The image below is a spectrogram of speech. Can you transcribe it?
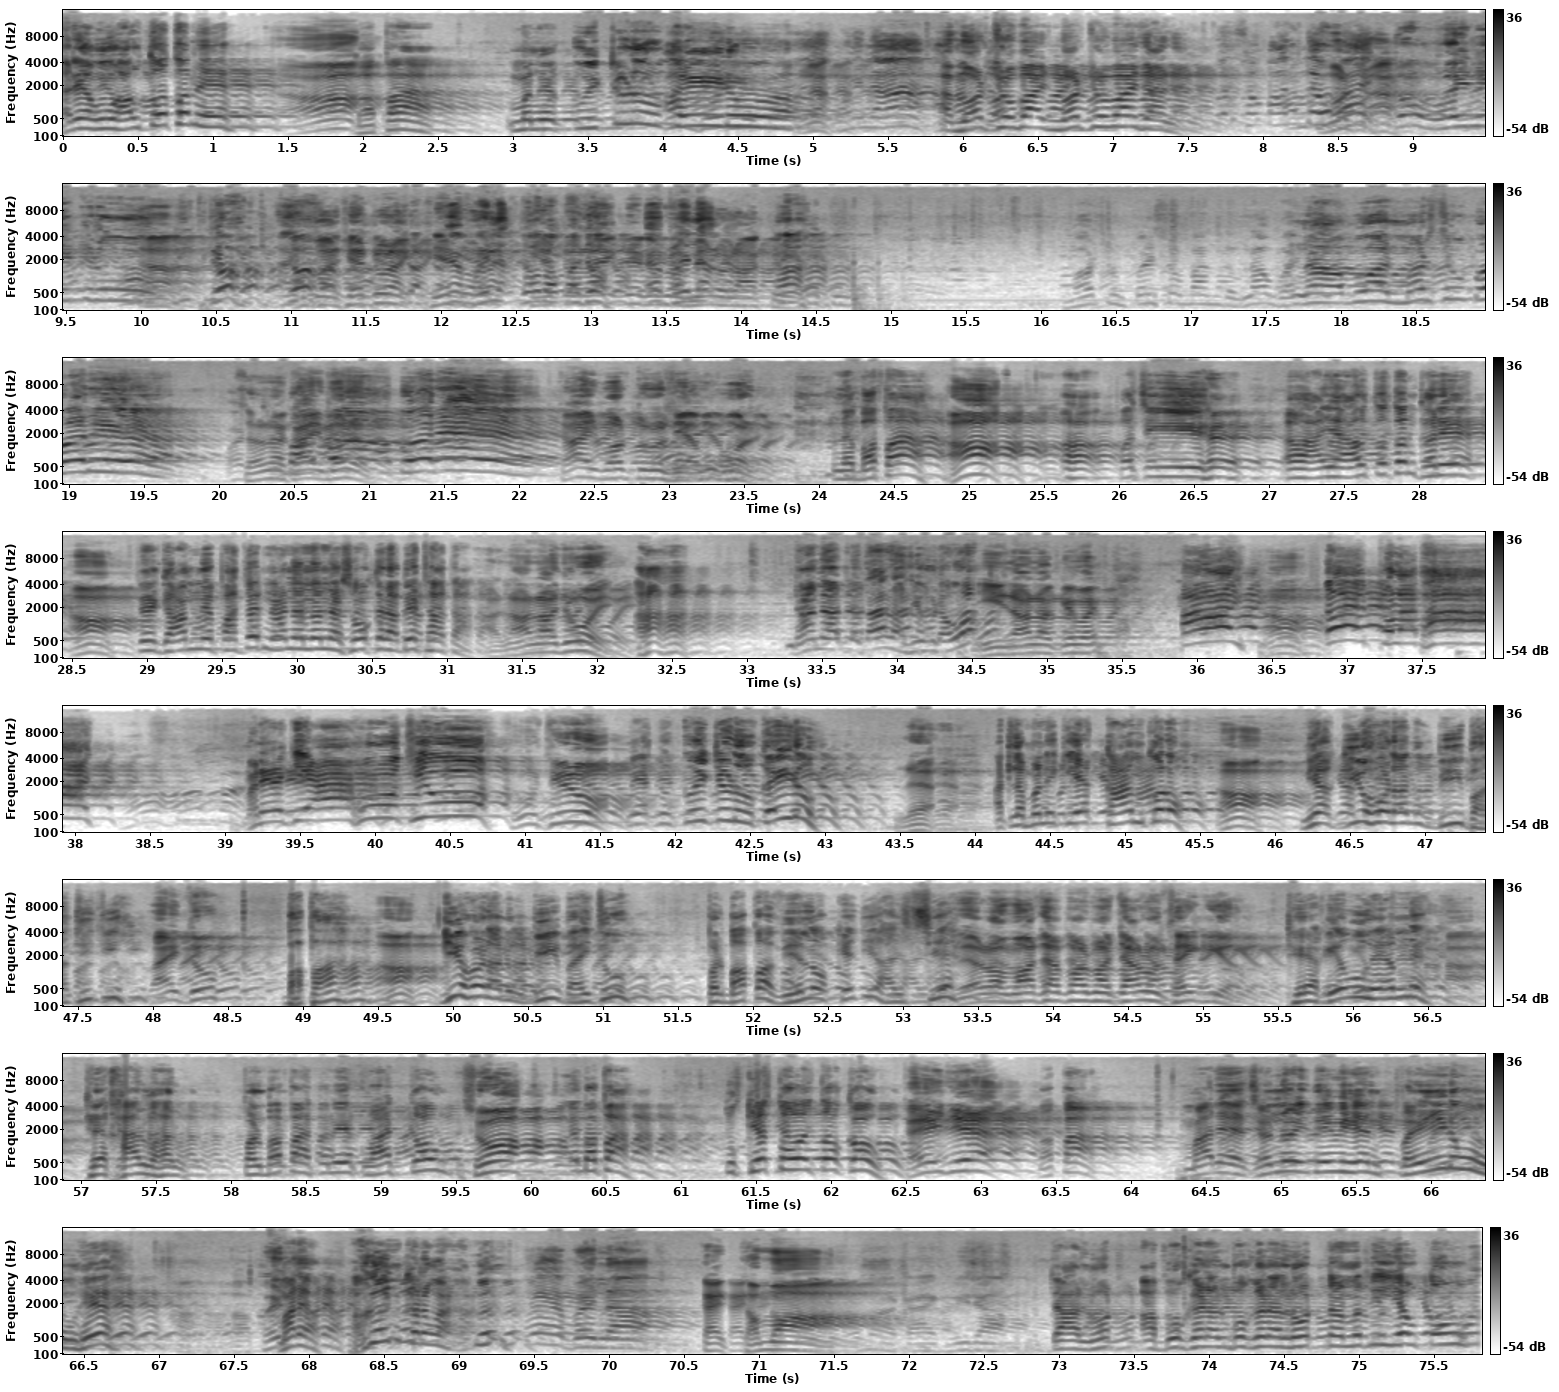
ઘરે હું આવતો તો ને. હા. બાપા મને કૂટડું કઈડું. આ મરજો બાજ મરજો બાજ આને. ભાઈ. જો બાપા. હા. ના પછી હે, અહીંયા આવતો તો ને ઘરે. હા. તે ગામને પાછળ નાના નાના છોકરા બેઠા હતા. નાના જ હોય. હા હા. નાના એટલે તારા જેવડા હો. ઈ નાના કહેવાય. પોલા ભાઈ! મને કે આ હું થયું? શું થયું? મેં કૂટડું લે. એટલે મને કે એક કામ કરો. હા. ત્યાં ગીહોડાનું બી બાંધી ભાઈ બાપા હા. ગીહોડાનું બી બાંધ્યું. પણ બાપા વેલો કેદી હાલશે વેલો માથાપરમાં ચાલુ થઈ ગયો. ઠેક એવું હે એમને? ઠેક હારું હારું. પણ બાપા તને એક વાત કહું? શું? એ બાપા તું કેતો હોય તો કહું. કહી દે બાપા મારે જનોઈ દેવી હે ને પૈણું હે. મારે હગન કરવા હગન. એ ભઈલા કઈ કમા. ચા ત્યાં લોટ આ બોગણા બોગણા લોટ ના નથી લેવતો હું.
